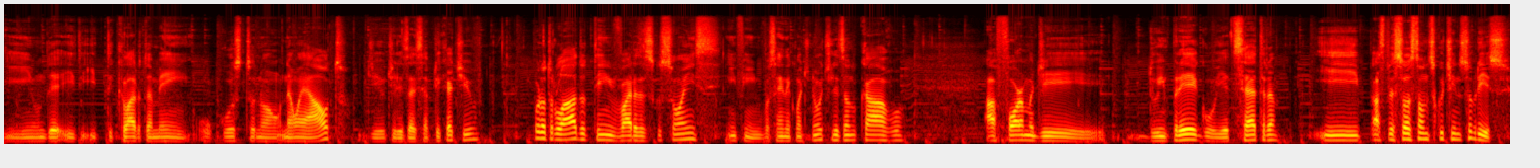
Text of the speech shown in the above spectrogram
e, um de, e, e claro também o custo não, não é alto de utilizar esse aplicativo. Por outro lado, tem várias discussões, enfim, você ainda continua utilizando o carro, a forma de, do emprego e etc. E as pessoas estão discutindo sobre isso.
